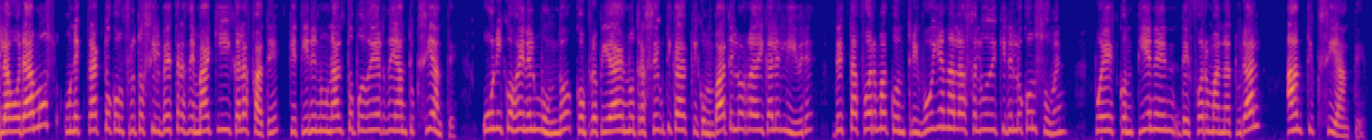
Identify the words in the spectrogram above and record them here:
Elaboramos un extracto con frutos silvestres de maqui y calafate que tienen un alto poder de antioxidante, únicos en el mundo, con propiedades nutracéuticas que combaten los radicales libres. De esta forma contribuyen a la salud de quienes lo consumen, pues contienen de forma natural antioxidantes.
